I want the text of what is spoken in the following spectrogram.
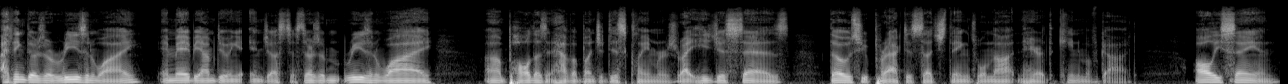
I think there's a reason why, and maybe I'm doing it injustice. There's a reason why um, Paul doesn't have a bunch of disclaimers, right? He just says, those who practice such things will not inherit the kingdom of God. All he's saying,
